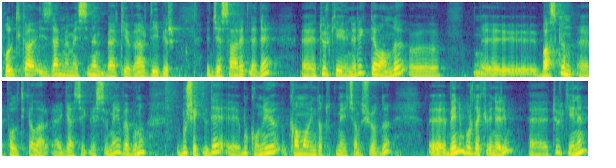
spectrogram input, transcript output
politika izlenmemesinin belki verdiği bir cesaretle de Türkiye'ye yönelik devamlı baskın politikalar gerçekleştirmeye ve bunu bu şekilde bu konuyu kamuoyunda tutmaya çalışıyordu. E, benim buradaki önerim e, Türkiye'nin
